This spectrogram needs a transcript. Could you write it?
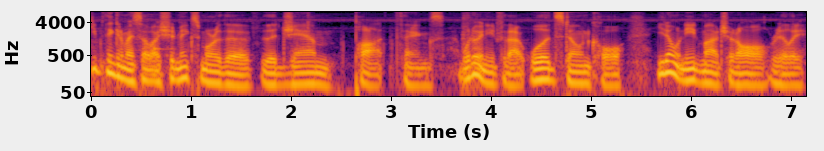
keep thinking to myself, I should make some more of the, the jam pot things. What do I need for that? Wood, stone, coal. You don't need much at all, really.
